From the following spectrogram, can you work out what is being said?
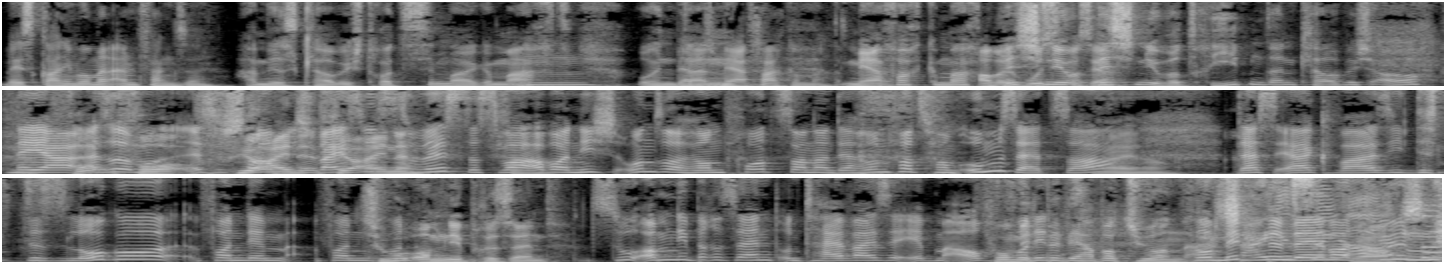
weiß gar nicht, wo man anfangen soll. Haben wir es, glaube ich, trotzdem mal gemacht. Und Wir dann mehrfach gemacht. Mehrfach gemacht. Aber ein bisschen, ja. bisschen übertrieben dann, glaube ich, auch. Naja, Vor- also vor- es ist für schon, eine- ich weiß, für was eine- du willst. Das war aber nicht unser Hirnfurz, sondern der Hirnfurz vom Umsetzer, Naja. Dass er quasi das, das Logo von dem von, Zu von, omnipräsent. zu omnipräsent und teilweise eben auch Vor vor den Mitbewerbertüren. vor Ah, scheiße, Mitbewerbertüren.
